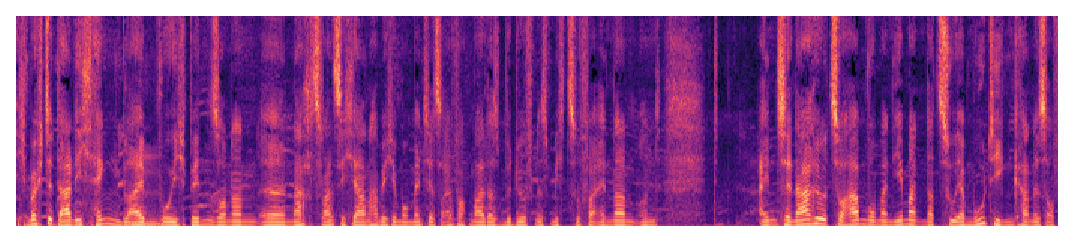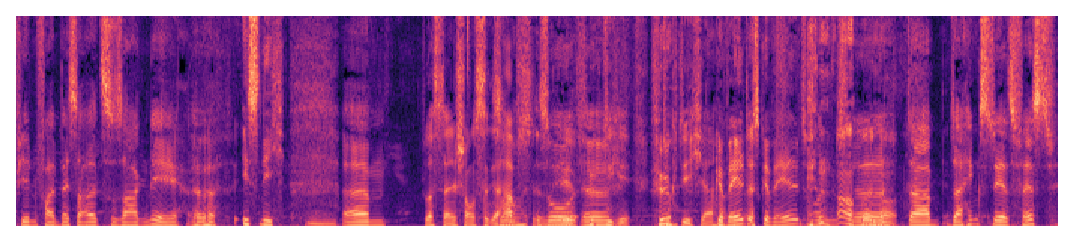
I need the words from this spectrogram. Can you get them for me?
ich möchte da nicht hängen bleiben, mhm. wo ich bin, sondern äh, nach 20 Jahren habe ich im Moment jetzt einfach mal das Bedürfnis, mich zu verändern und ein Szenario zu haben, wo man jemanden dazu ermutigen kann, ist auf jeden Fall besser als zu sagen, nee, äh, ist nicht. Mhm. Ähm, Du hast deine Chance gehabt. So, so füg, dich, äh, füg dich, ja. Gewählt ist gewählt genau, und äh, genau. da, da hängst du jetzt fest.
